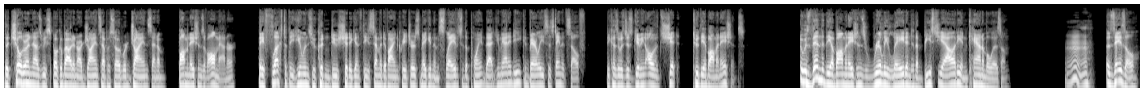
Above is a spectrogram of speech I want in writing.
The children, as we spoke about in our giants episode, were giants and abominations of all manner. They flexed at the humans who couldn't do shit against these semi divine creatures, making them slaves to the point that humanity could barely sustain itself because it was just giving all of its shit to the abominations. It was then that the abominations really laid into the bestiality and cannibalism. Mm. Azazel,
